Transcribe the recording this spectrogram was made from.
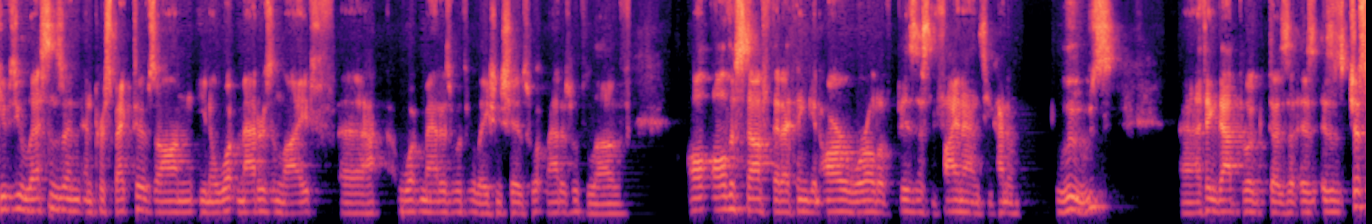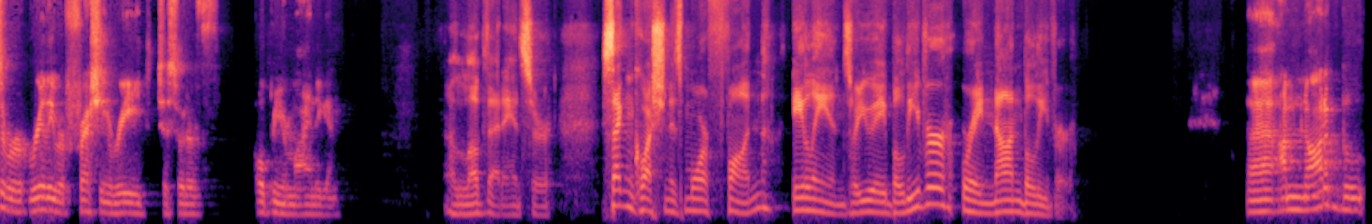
gives you lessons and, and, perspectives on you know what matters in life uh, what matters with relationships what matters with love all, all the stuff that i think in our world of business and finance you kind of lose. And i think that book does is, is just a re- really refreshing read to sort of open your mind again. I love that answer second question is more fun aliens are you a believer or a non-believer uh, I'm not a be-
